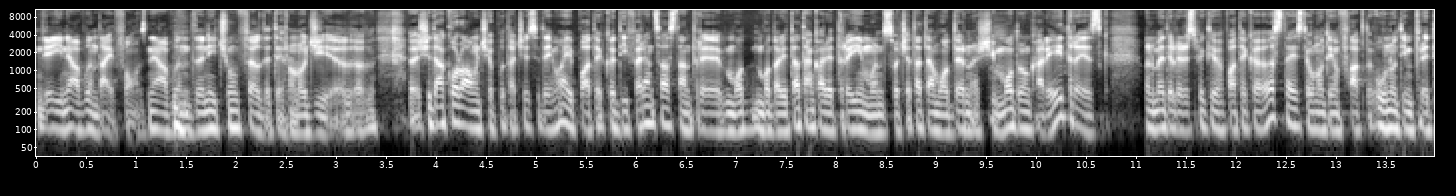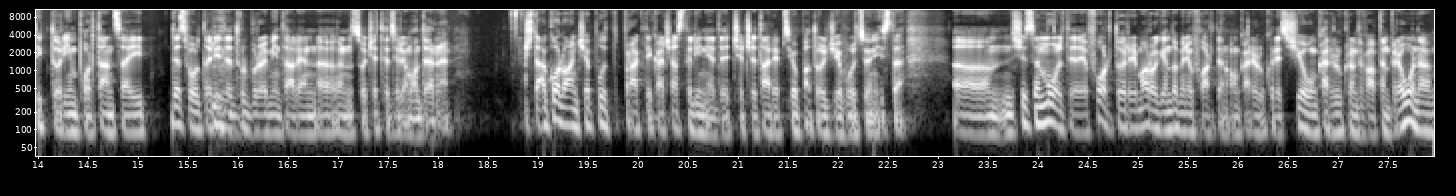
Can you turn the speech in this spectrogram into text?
Ei neavând iPhones, neavând mm. niciun fel de tehnologie. Și de acolo au început aceste idei. Mai poate că diferența asta între modalitatea în care trăim în societatea modernă și modul în care ei trăiesc în mediile respective respective. Poate că ăsta este unul din factori, unul din predictorii importanța ai dezvoltării mm. de tulburări mentale în, în societățile moderne. Și de acolo a început, practic, această linie de cercetare psihopatologie evoluționistă. Uh, și sunt multe eforturi, mă rog, în domeniul foarte nou în care lucrez și eu, în care lucrăm, de fapt, împreună.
